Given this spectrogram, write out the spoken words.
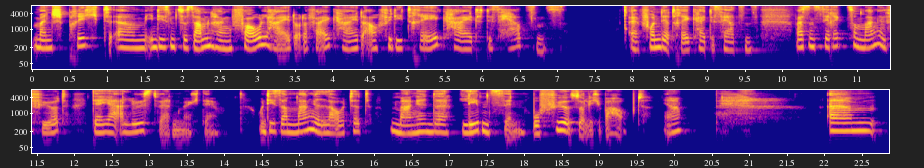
Man spricht ähm, in diesem Zusammenhang Faulheit oder Feigheit auch für die Trägheit des Herzens, äh, von der Trägheit des Herzens, was uns direkt zum Mangel führt, der ja erlöst werden möchte. Und dieser Mangel lautet mangelnder Lebenssinn. Wofür soll ich überhaupt? Ja? Ähm,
